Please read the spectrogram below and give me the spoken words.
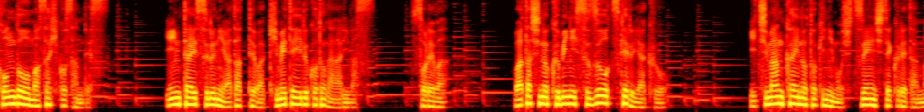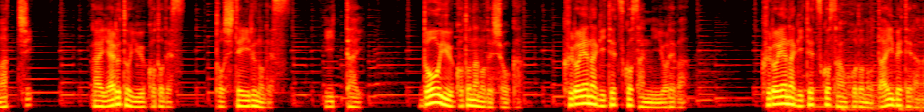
近藤正彦さんです。引退するにあたっては決めていることがあります。それは私の首に鈴をつける役を1万回の時にも出演してくれたマッチがやるということです。としているのです。一体どういうことなのでしょうか。黒柳徹子さんによれば黒柳徹子さんほどの大ベテラン。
